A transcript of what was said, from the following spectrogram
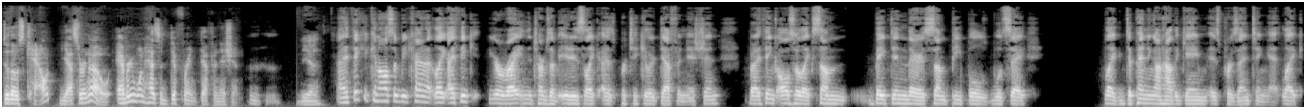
Do those count? Yes or no? Everyone has a different definition. hmm Yeah. And I think it can also be kind of like I think you're right in the terms of it is like a particular definition, but I think also like some baked in there, some people will say, like depending on how the game is presenting it, like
